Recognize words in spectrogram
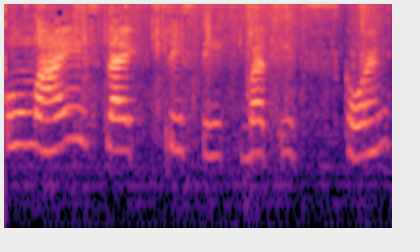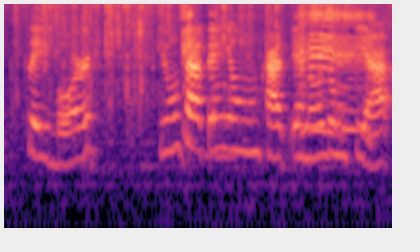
umay is like cheese stick, but it's corn flavor. Yung sa atin, yung hot, ano, lumpia.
